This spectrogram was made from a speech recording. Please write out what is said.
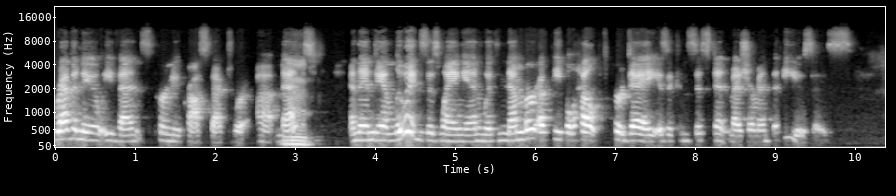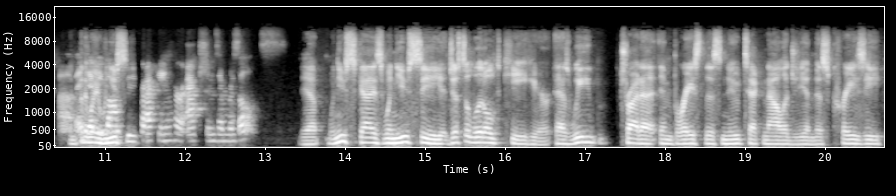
revenue events per new prospect were, uh, met. Mm. And then Dan Lewigs is weighing in with number of people helped per day is a consistent measurement that he uses. Um, and, and the way, when you see tracking her actions and results. Yep. When you guys, when you see just a little key here, as we try to embrace this new technology in this crazy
